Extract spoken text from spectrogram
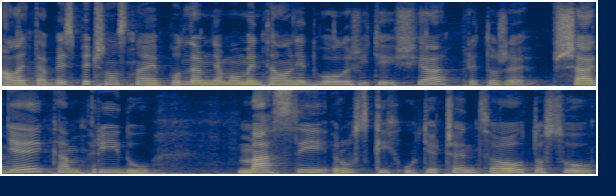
ale tá bezpečnostná je podľa mňa momentálne dôležitejšia, pretože všade, kam prídu masy ruských utečencov, to sú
